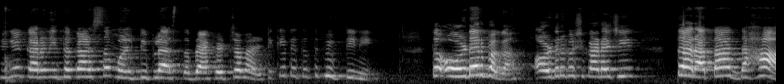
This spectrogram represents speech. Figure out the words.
ठीक आहे? कारण इथं काय असतं? मल्टिप्लाय असतं. ब्रॅकेटच्या बाहेर ठीक आहे? तिथं तर फिफ्टीन येईल. तर ऑर्डर बघा. ऑर्डर कशी काढायची? तर आता दहा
